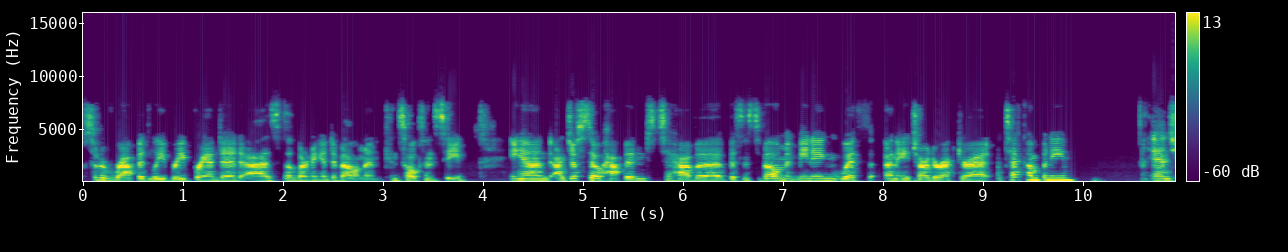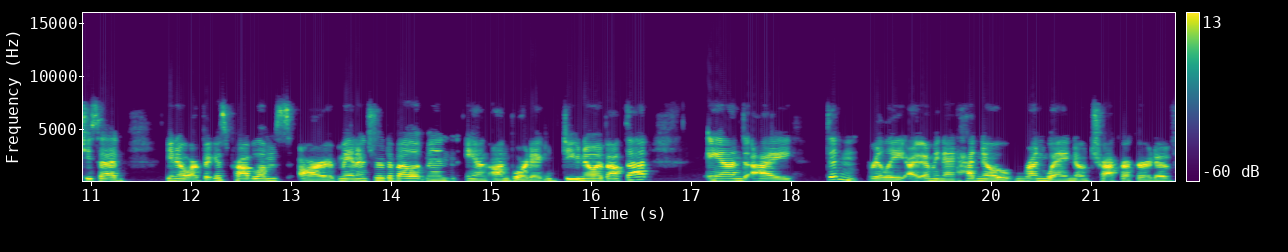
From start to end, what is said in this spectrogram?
sort of rapidly rebranded as the learning and development consultancy. And I just so happened to have a business development meeting with an HR director at a tech company. And she said, you know, our biggest problems are manager development and onboarding. Do you know about that? And I didn't really I, I, mean i had no runway no track record of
